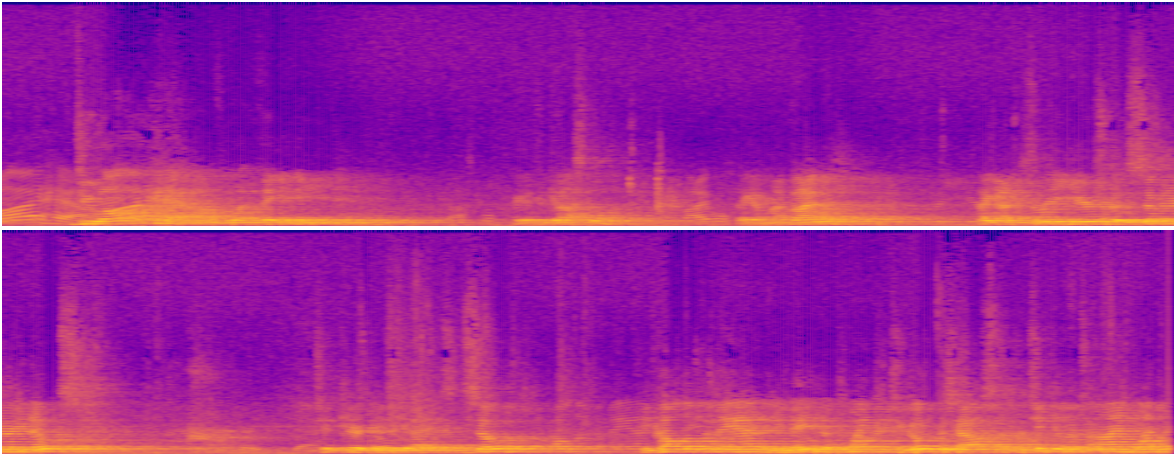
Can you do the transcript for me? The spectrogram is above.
Do I have. do I have what they need? I got the gospel. I got my Bible. I got three years of seminary notes. Take care of these guys. And so he called up the man and he made an appointment to go to his house at a particular time one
